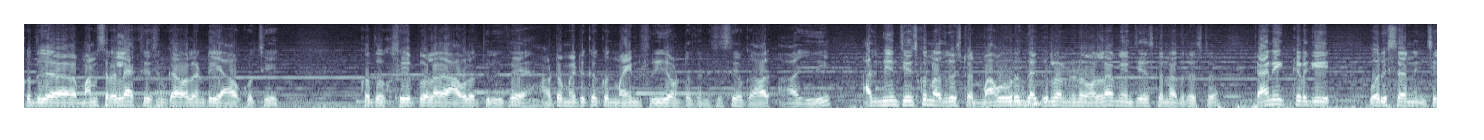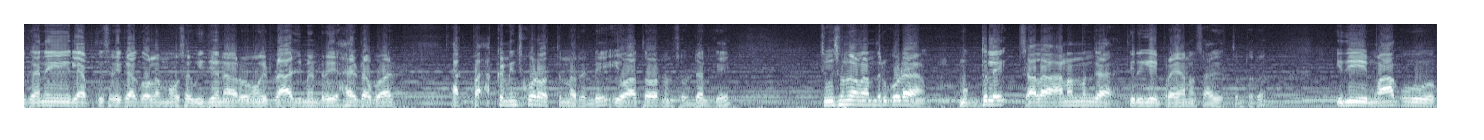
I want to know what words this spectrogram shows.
కొద్దిగా మనసు రిలాక్సేషన్ కావాలంటే ఈ ఆవుకు వచ్చి కొద్దిసేపు ఇలా ఆవులో తిరిగితే ఆటోమేటిక్గా కొంత మైండ్ ఫ్రీగా ఉంటుంది. అనేసి ఒక ఇది. అది మేము చేసుకున్న అదృష్టం. మా ఊరికి దగ్గరలో ఉండడం వల్ల మేము చేసుకున్న అదృష్టం. కానీ ఇక్కడికి ఒరిస్సా నుంచి కానీ లేకపోతే శ్రీకాకుళము విజయనగరం ఇటు రాజమండ్రి హైదరాబాద్ అక్కడి నుంచి కూడా వస్తున్నారండి ఈ వాతావరణం చూడడానికి. చూసిన వాళ్ళందరూ కూడా ముగ్ధులై చాలా ఆనందంగా తిరిగి ప్రయాణం సాగిస్తుంటారు. ఇది మాకు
